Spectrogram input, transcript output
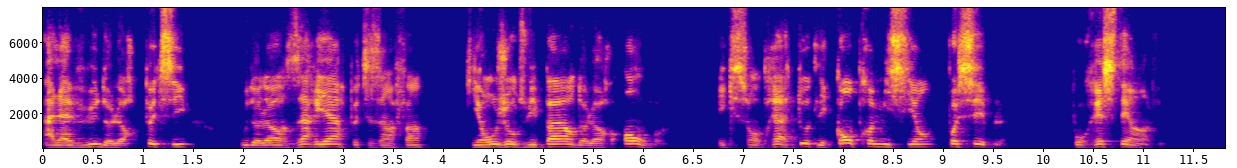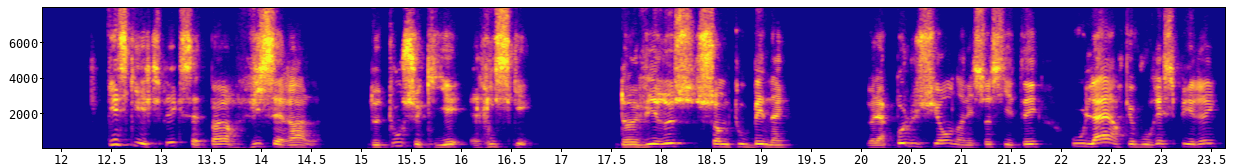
à la vue de leurs petits ou de leurs arrière-petits-enfants qui ont aujourd'hui peur de leur ombre et qui sont prêts à toutes les compromissions possibles pour rester en vie. Qu'est-ce qui explique cette peur viscérale de tout ce qui est risqué? D'un virus somme tout bénin, de la pollution dans les sociétés où l'air que vous respirez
